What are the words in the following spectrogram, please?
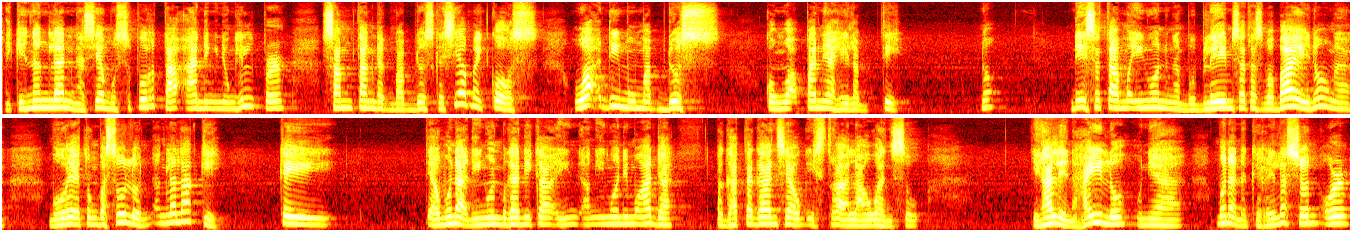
Ikinanglan nga siya mo suporta aning inyong helper samtang nagmabdos kay siya may cause. Wa di mo mabdos kung wa pa niya hilabti no? Di sa ta moingon nga blame sa tas babae no? Nga more atong basulon ang lalaki. Kay tiya mo na ningon magani ka ing- ang ingon nimo ada paghatagan siya og extra allowance. So tingali na haylo unya mo na nagkarelasyon or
